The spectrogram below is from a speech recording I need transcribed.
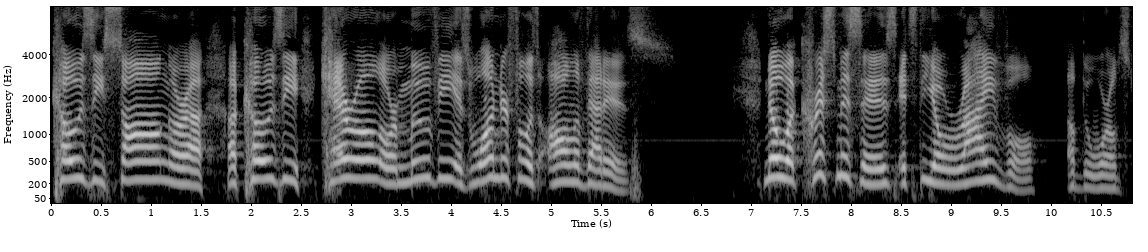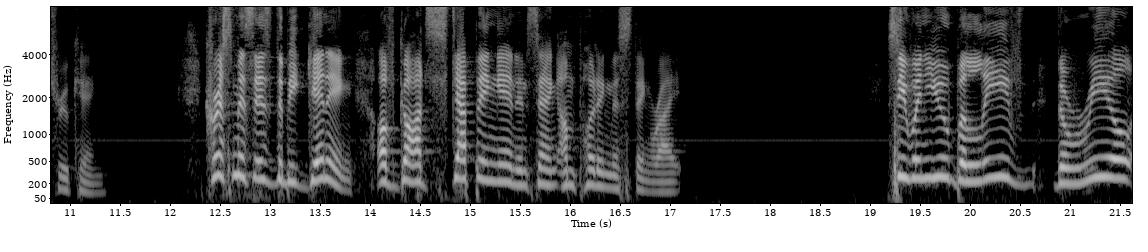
cozy song or a, a cozy carol or movie, as wonderful as all of that is. No, what Christmas is, it's the arrival of the world's true king. Christmas is the beginning of God stepping in and saying, I'm putting this thing right. See, when you believe the real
